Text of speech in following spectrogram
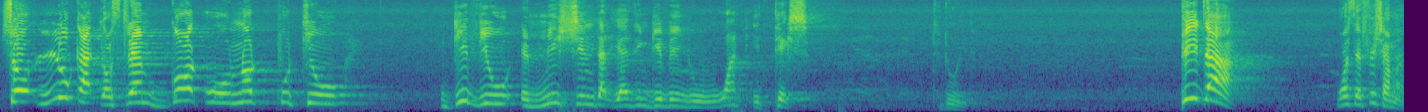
So look at your strength. God will not put you, give you a mission that He hasn't given you what it takes to do it. Peter was a fisherman.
